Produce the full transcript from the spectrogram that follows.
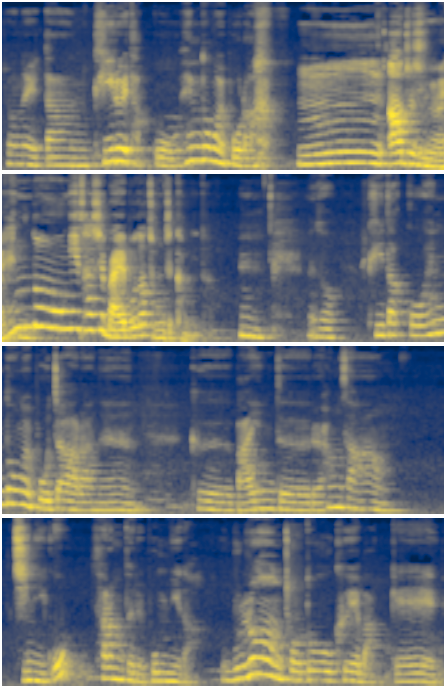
저는 일단 귀를 닫고 행동을 보라. 음, 아주 중요해요. 행동이 사실 말보다 정직합니다. 음, 그래서 귀 닫고 행동을 보자라는 그 마인드를 항상 지니고 사람들을 봅니다. 물론 저도 그에 맞게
